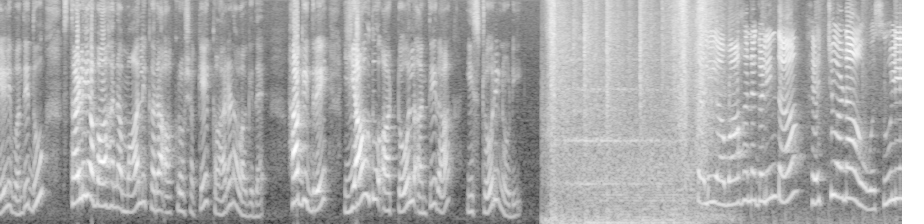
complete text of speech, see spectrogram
ಕೇಳಿಬಂದಿದ್ದು ಸ್ಥಳೀಯ ವಾಹನ ಮಾಲೀಕರ ಆಕ್ರೋಶಕ್ಕೆ ಕಾರಣವಾಗಿದೆ. ಹಾಗಿದ್ರೆ ಯಾವುದು ಆ ಟೋಲ್ ಅಂತೀರಾ? ಈ ಸ್ಟೋರಿ ನೋಡಿ. ಸ್ಥಳೀಯ ವಾಹನಗಳಿಂದ ಹೆಚ್ಚು ಹಣ ವಸೂಲಿ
